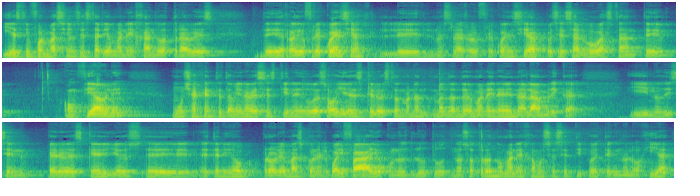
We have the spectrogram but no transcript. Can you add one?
y esta información se estaría manejando a través de radiofrecuencia. Nuestra radiofrecuencia pues es algo bastante confiable. Mucha gente también a veces tiene dudas, oye, es que lo estás mandando de manera inalámbrica y nos dicen, pero es que yo eh, he tenido problemas con el Wi-Fi o con los Bluetooth. Nosotros no manejamos ese tipo de tecnología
